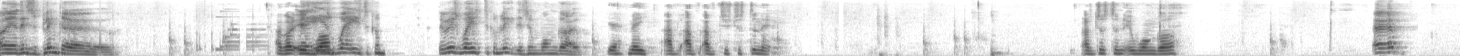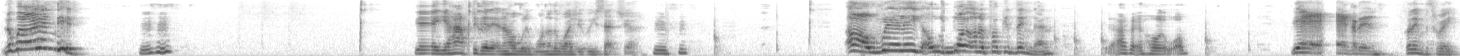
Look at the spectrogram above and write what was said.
Oh yeah, this is Plinko. I got it There in is one. ways to there is ways to complete this in one go. Yeah, me. I've, I've, I've just, just done it. I've just done it in one go. Uh, look where I ended. hmm Yeah, you have to get it in a hole in one, otherwise it resets you. hmm Oh really? I was right on a fucking thing then. Yeah, I got a hole in one. Yeah, I got in. Got in for three.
